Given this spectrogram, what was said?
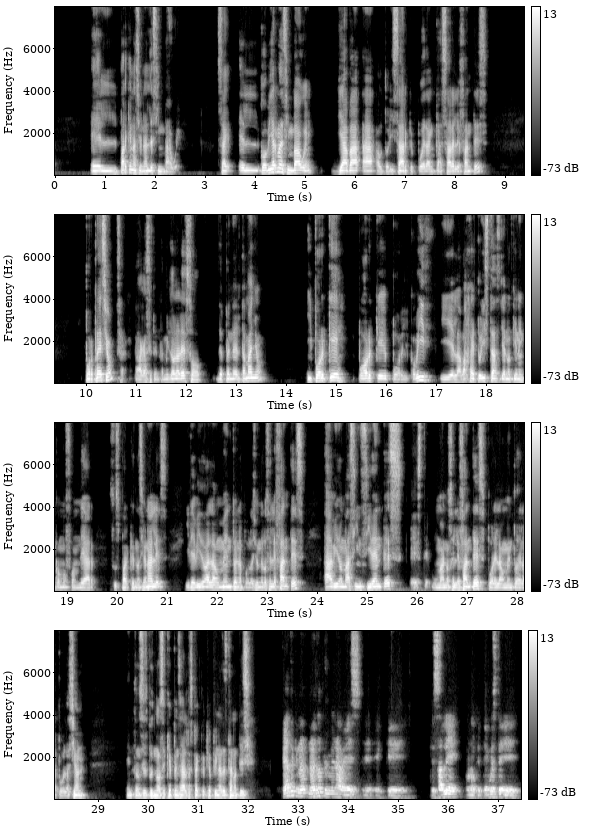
el Parque Nacional de Zimbabue. O sea, el gobierno de Zimbabue ya va a autorizar que puedan cazar elefantes por precio, o sea, paga 70 mil dólares o depende del tamaño. ¿Y por qué? Porque por el COVID y la baja de turistas ya no tienen cómo fondear sus parques nacionales y debido al aumento en la población de los elefantes, ha habido más incidentes este, humanos elefantes por el aumento de la población. Entonces, pues no sé qué pensar al respecto. ¿Qué opinas de esta noticia? Fíjate que no, es la primera vez eh, eh, que, sale, bueno, que tengo este,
